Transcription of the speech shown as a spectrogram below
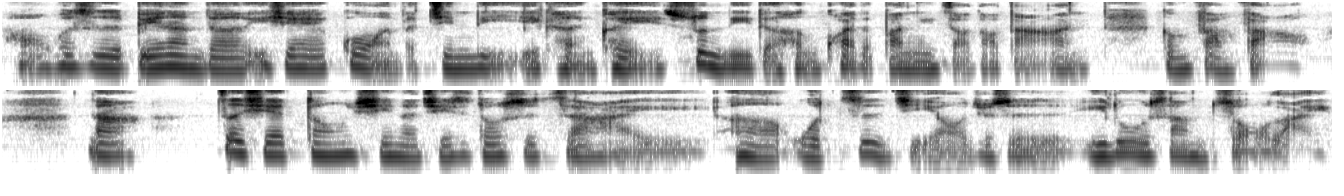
好，或是别人的一些过往的经历，也可能可以顺利的、很快的帮你找到答案跟方法哦。那这些东西呢，其实都是在呃我自己哦，就是一路上走来，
